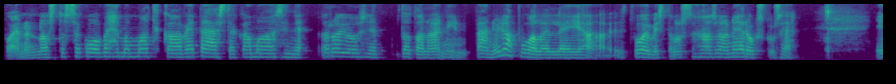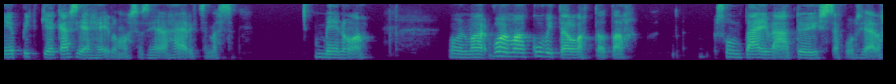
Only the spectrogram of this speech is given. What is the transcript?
painon nostossa, kun on vähemmän matkaa, vetää sitä kamaa sinne, rojuu sinne tota noin, niin pään yläpuolelle, ja voimistelussahan se on eduksi, kun se ei ole pitkiä käsiä heilumassa siellä häiritsemässä menoa. Voin vaan, voin vaan kuvitella tota sun päivää töissä, kun siellä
